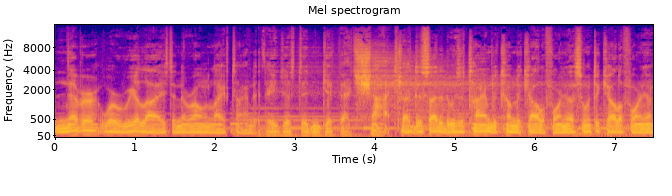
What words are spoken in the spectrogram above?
never were realized in their own lifetime, that they just didn't get that shot. I decided it was a time to come to California. So I went to California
